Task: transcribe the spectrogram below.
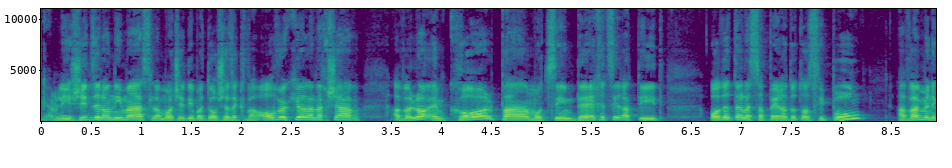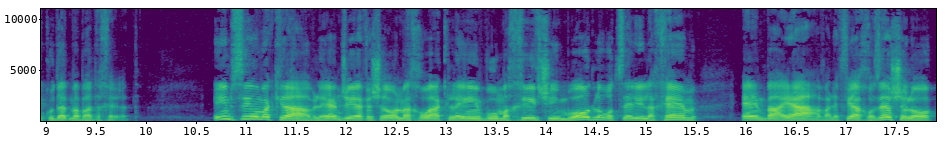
גם לי אישית זה לא נמאס למרות שהייתי בטוח שזה כבר overkill עד עכשיו. אבל לא הם כל פעם מוצאים דרך יצירתית עוד יותר לספר את אותו סיפור אבל מנקודת מבט אחרת. עם סיום הקרב, ל-MJF יש ראיון מאחורי הקלעים והוא מכריז שאם וורדלו רוצה להילחם, אין בעיה, אבל לפי החוזה שלו,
